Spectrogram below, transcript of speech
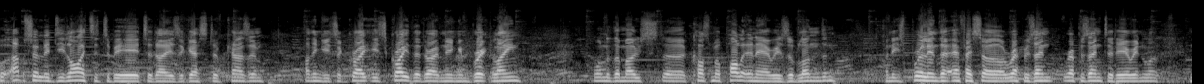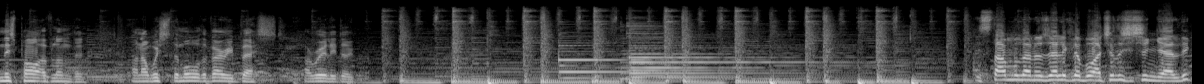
But absolutely delighted to be here today as a guest of Chasm. I think it's a great. It's great that they're opening in Brick Lane, one of the most uh, cosmopolitan areas of London, and it's brilliant that FSO are represent, represented here in, in this part of London. And I wish them all the very best. I really do. İstanbul'dan özellikle bu açılış için geldik.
